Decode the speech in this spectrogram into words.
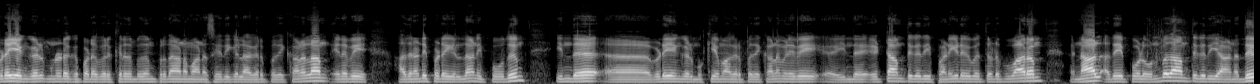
விடயங்கள் முன்னெடுக்கப்படவிருக்கிறது என்பதும் பிரதானமான செய்திகளாக இருப்பதை காணலாம். எனவே அதன் அடிப்படையில் தான் இப்போது இந்த விடயங்கள் முக்கியமாக இருப்பதை காணலாம். எனவே இந்த எட்டாம் தேதி பணியிட விபத்து தடுப்பு வாரம். நாள் அதே போல் ஒன்பதாம் தேதியானது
